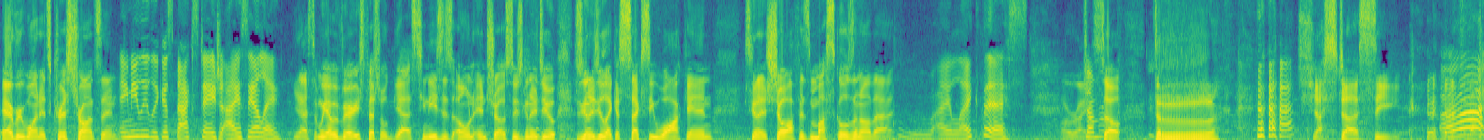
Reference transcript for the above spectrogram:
everyone, it's Chris Trondsen. Aimee Lee Lucas backstage at ISA LA. Yes, and we have a very special guest. He needs his own intro, so he's gonna do he's gonna do like a sexy walk-in. He's gonna show off his muscles and all that. Ooh, I like this. All right, Drum so drrrr, Chester See. Ah,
